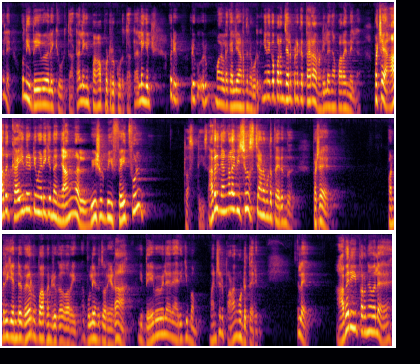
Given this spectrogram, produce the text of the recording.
അല്ലേ? ഒന്ന് ഈ ദൈവവേലയ്ക്ക് കൊടുത്താട്ട് അല്ലെങ്കിൽ പാവപ്പെട്ടവർക്ക് കൊടുത്താട്ട് അല്ലെങ്കിൽ ഒരു ഒരു ഒരു മകളുടെ കല്യാണത്തിന് കൊടുത്ത് ഇങ്ങനെയൊക്കെ പറഞ്ഞ് ചിലപ്പോഴൊക്കെ തരാറുണ്ടില്ല ഞാൻ പറയുന്നില്ല. പക്ഷേ അത് കൈനീട്ടി മേടിക്കുന്ന ഞങ്ങൾ we should be faithful trustees അവർ ഞങ്ങളെ വിശ്വസിച്ചാണ് കൊണ്ട് തരുന്നത്. പക്ഷേ പണ്ടൊരിക്കൽ എന്റെ വേറൊരു പാപ്പന്റെ ഒരു കഥ പറയും. പുള്ളി എന്റെ പറയും എടാ ഈ ദൈവവിലായിരിക്കുമ്പം മനുഷ്യർ പണം കൊണ്ട് തരും അല്ലേ? അവർ ഈ പറഞ്ഞ പോലെ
